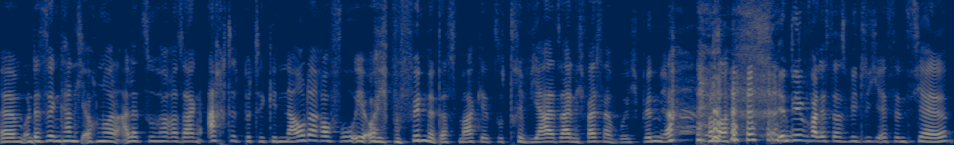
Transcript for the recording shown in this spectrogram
Ähm, und deswegen kann ich auch nur an alle Zuhörer sagen, achtet bitte genau darauf, wo ihr euch befindet. Das mag jetzt so trivial sein, ich weiß ja, wo ich bin, ja. Aber in dem Fall ist das wirklich essentiell.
